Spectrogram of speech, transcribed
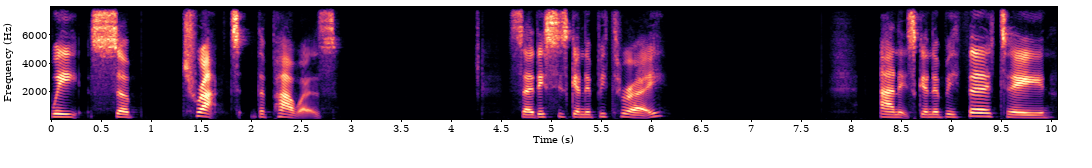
we subtract the powers. So this is going to be 3. And it's going to be 13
